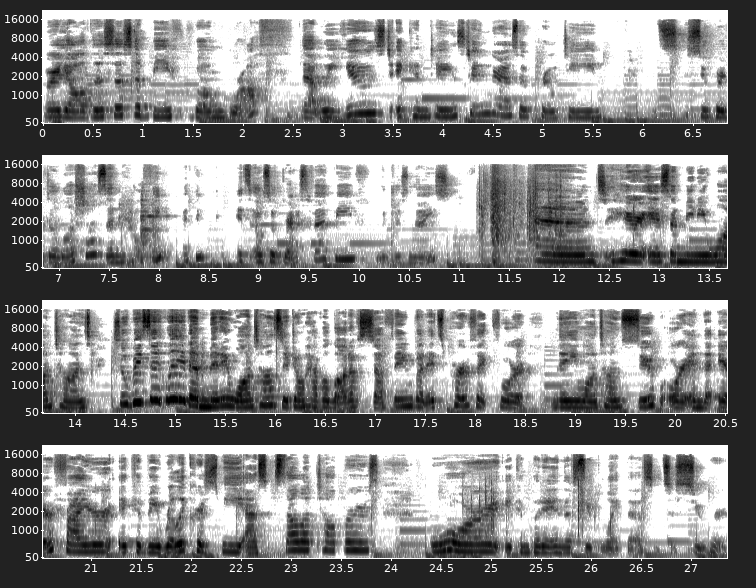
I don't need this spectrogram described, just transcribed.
Alright y'all, this is the beef bone broth that we used. It contains 10 grams of protein, it's super delicious and healthy, I think. It's also grass-fed beef, which is nice. And here is the mini wontons. So basically the mini wontons, they don't have a lot of stuffing, but it's perfect for mini wonton soup or in the air fryer. It could be really crispy as salad toppers or you can put it in the soup like this. It's a super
